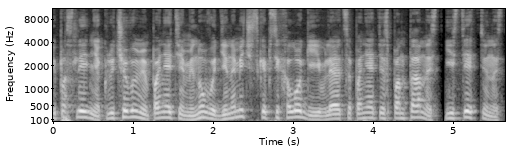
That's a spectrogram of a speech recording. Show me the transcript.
И последнее, ключевыми понятиями новой динамической психологии являются понятия спонтанность, естественность,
